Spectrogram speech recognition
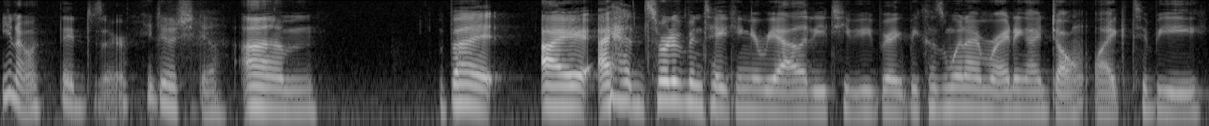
you know they deserve. You do what you do. Um, but I I had sort of been taking a reality TV break because when I'm writing, I don't like to be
